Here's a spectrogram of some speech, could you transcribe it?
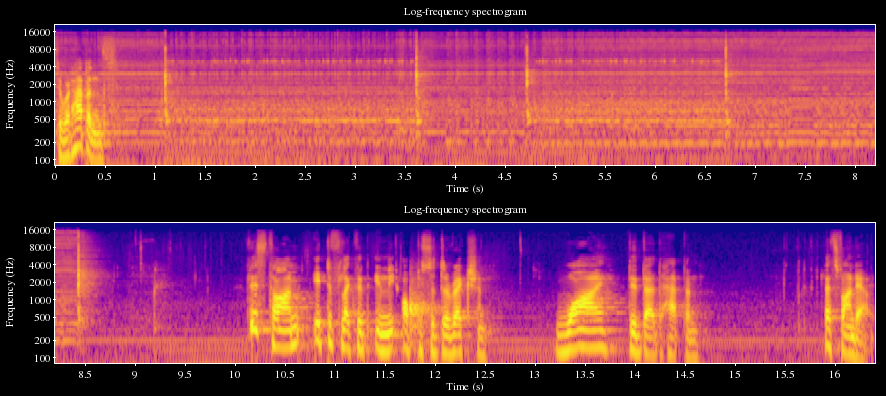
See what happens. Time it deflected in the opposite direction. Why did that happen? Let's find out.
